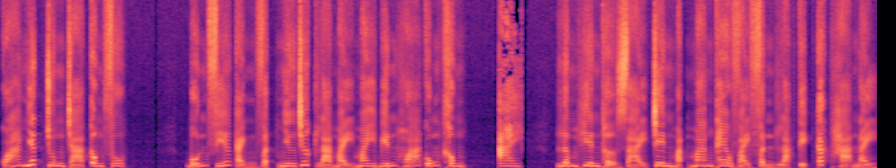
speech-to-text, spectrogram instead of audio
Quá nhất trung trà công phu. Bốn phía cảnh vật như trước là mảy may biến hóa cũng không. Ai? Lâm Hiên thở dài trên mặt mang theo vài phần lạc tịch các hạ này.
